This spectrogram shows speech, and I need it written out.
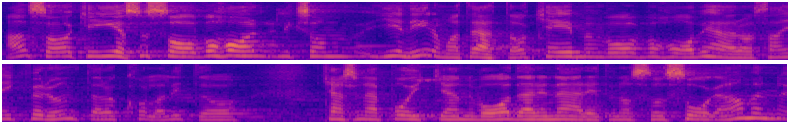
Han sa, okay, Jesus sa, vad har, liksom, ger ni dem att äta? Okej, okay, men vad, vad har vi här då? Så han gick väl runt där och kollade lite och kanske den här pojken var där i närheten och så såg han, ja men eh,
